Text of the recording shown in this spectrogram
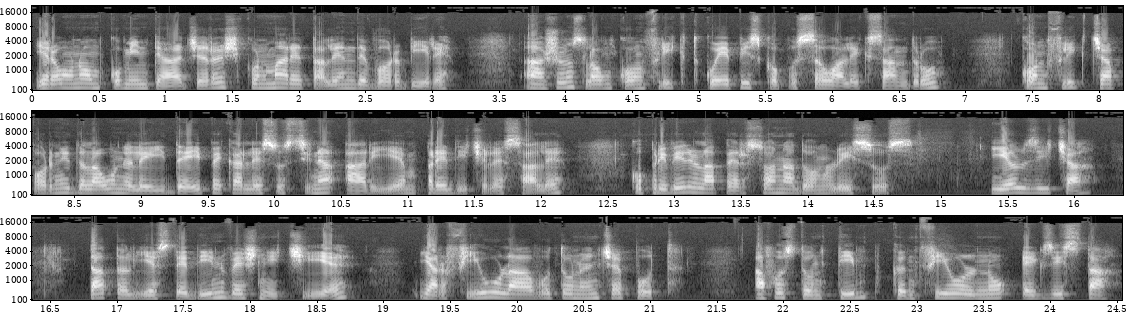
Era un om cu minte ageră și cu un mare talent de vorbire. A ajuns la un conflict cu episcopul său Alexandru, conflict ce a pornit de la unele idei pe care le susținea Arie în predicile sale, cu privire la persoana Domnului Isus. El zicea, Tatăl este din veșnicie, iar Fiul a avut un început. A fost un timp când Fiul nu exista.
